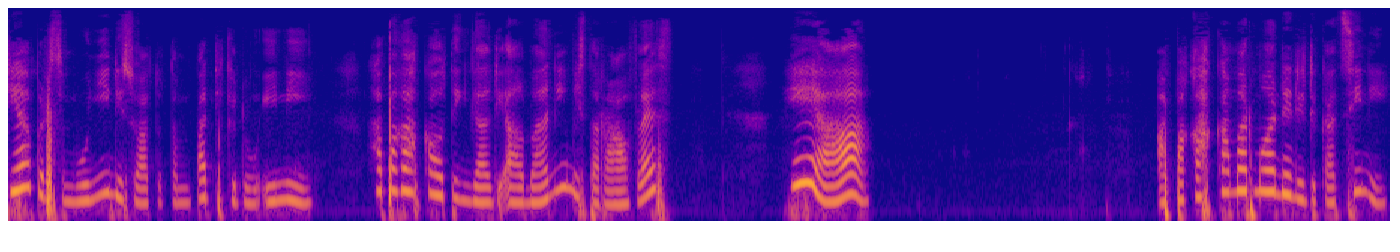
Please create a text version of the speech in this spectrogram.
Dia bersembunyi di suatu tempat di gedung ini. Apakah kau tinggal di Albany, Mr. Raffles? Iya. Apakah kamarmu ada di dekat sini?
